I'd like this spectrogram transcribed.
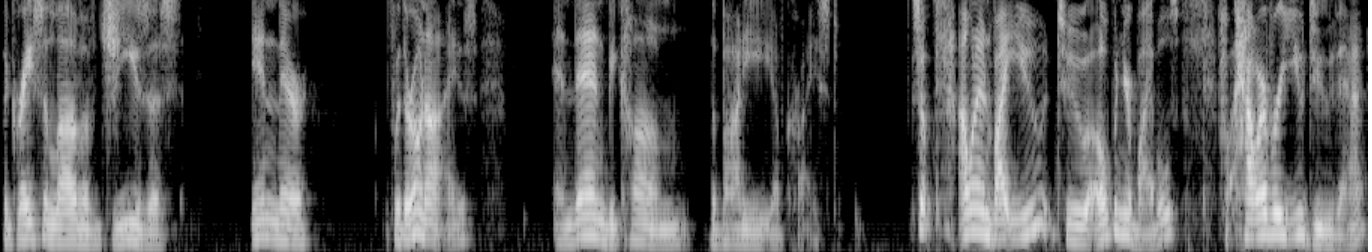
the grace and love of Jesus in their for their own eyes, and then become the body of Christ. So, I want to invite you to open your Bibles, however, you do that,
